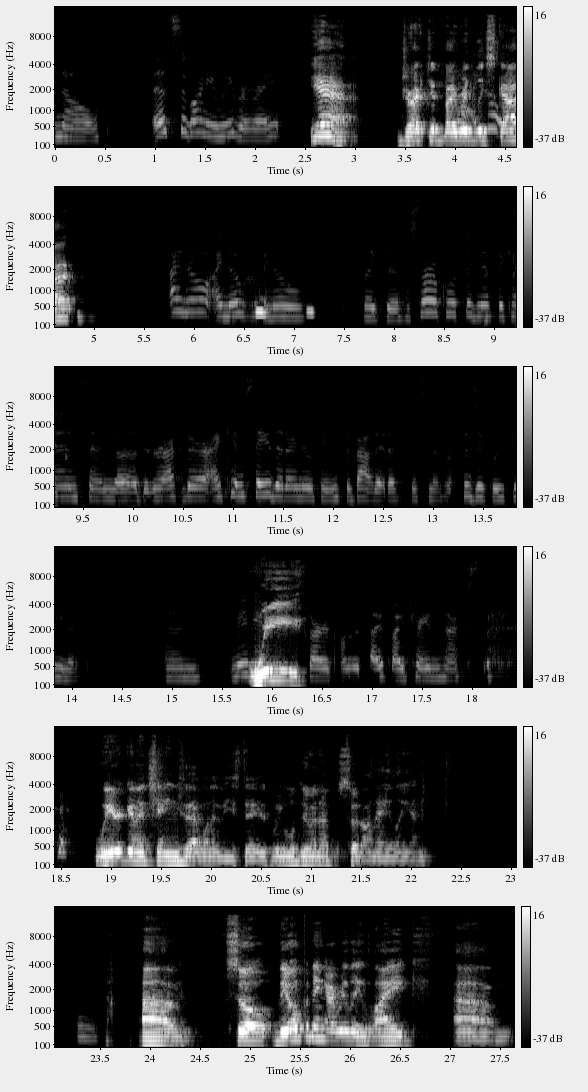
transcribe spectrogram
no. It's Sigourney Weaver, right? Yeah, directed by Yeah, Ridley know. Scott. I know I know who I know like the historical significance and the, the director. I can say that I know things about it. I've just never physically seen it. And maybe We- start on the sci-fi train next. We're gonna change that one of these days. We will do an episode on Alien. Mm. Um, so the opening I really like, um,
